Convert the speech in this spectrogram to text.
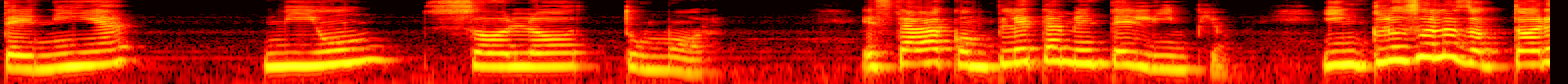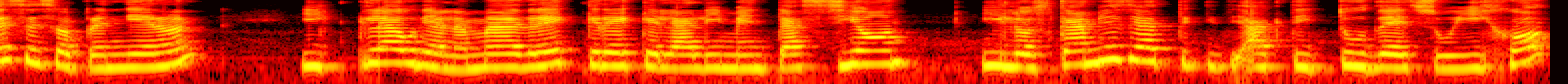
tenía ni un solo tumor. Estaba completamente limpio. Incluso los doctores se sorprendieron y Claudia, la madre, cree que la alimentación y los cambios de actitud de su hijo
